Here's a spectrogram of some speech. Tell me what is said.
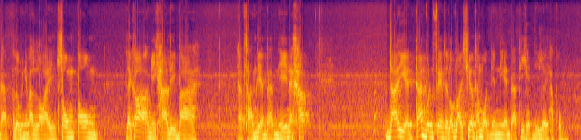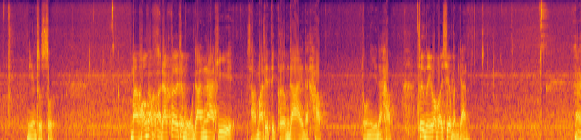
แบบอลูมิเนียมอลลอย ทรงตรง แล้วก็มีคาลีบาร์ แบบสามเหลี่ยมแบบนี้นะครับรายละเอียดด้านบนเฟรมจะลบรอยเชื่อมทั้งหมดเนียนๆแบบที่เห็นนี้เลยครับผม เนียนสุดๆ มาพร้อมกับอะแดปเตอร์จมูกด้านหน้าที่สามารถที่ติดเพิ่มได้นะครับ ตรงนี้นะครับ ซึ่งตรงนี้ลบรอยเชื่อมเหมือนกันอ่า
